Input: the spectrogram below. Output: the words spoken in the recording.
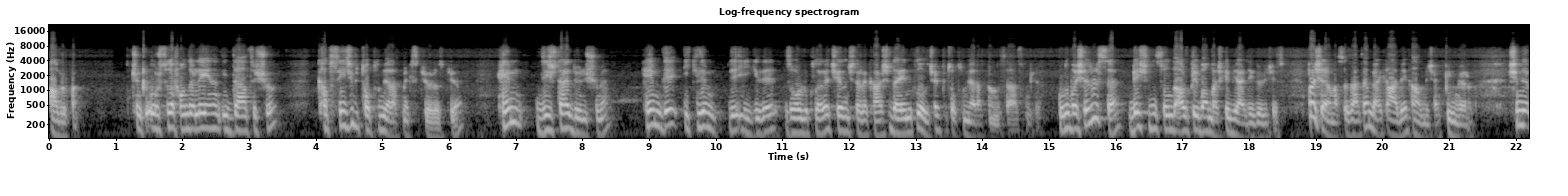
Avrupa. Çünkü Ursula von der Leyen'in iddiası şu, kapsayıcı bir toplum yaratmak istiyoruz diyor. Hem dijital dönüşüme hem de iklimle ilgili zorluklara, challenge'lara karşı dayanıklı olacak bir toplum yaratmamız lazım diyor. Bunu başarırsa 5 yılın sonunda Avrupa'yı bambaşka bir yerde göreceğiz. Başaramazsa zaten belki AB kalmayacak bilmiyorum. Şimdi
